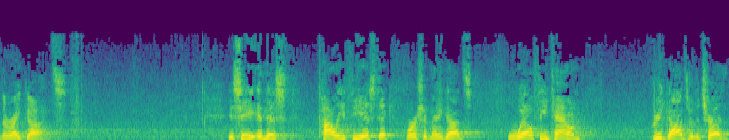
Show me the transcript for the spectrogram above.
the right gods. You see, in this polytheistic, worship many gods, wealthy town, Greek gods were the trend.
